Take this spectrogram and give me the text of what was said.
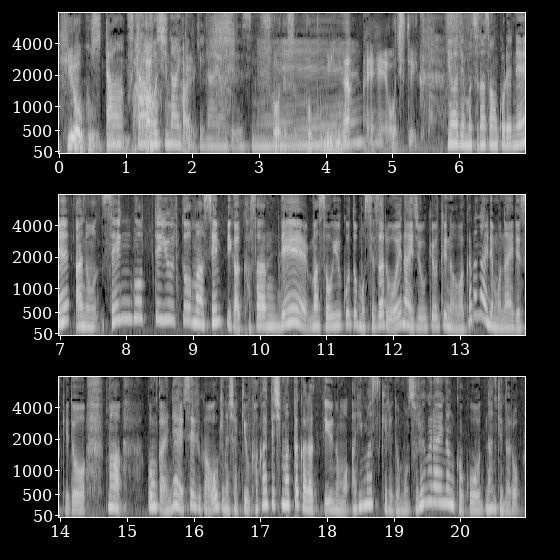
広く。負担負担をしないといけないわけですね、はい、そうです。国民が、えー、落ちていくと。いやでも津田さんこれねあの戦後っていうとまあ戦費がかさんでまあそういうこともせざるを得ない状況っていうのはわからないでもないですけどまあ今回ね政府が大きな借金を抱えてしまったからっていうのもありますけれどもそれぐらいなんかこうなんて言うんだろう。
